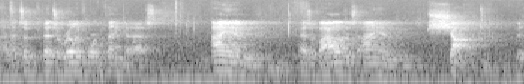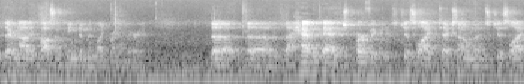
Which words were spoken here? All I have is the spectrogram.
Uh, That's a, that's a real important thing to us. I am as a biologist, I am shocked that they're not in Possum Kingdom and Lake Granbury. The, the, the habitat is perfect, it's just like Texoma, it's just like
